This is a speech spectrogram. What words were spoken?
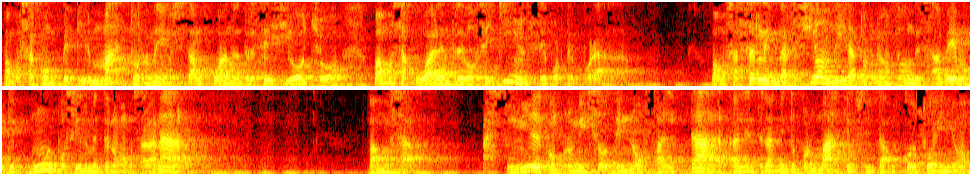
Vamos a competir más torneos. Estamos jugando entre 6 y 8, vamos a jugar entre 12 y 15 por temporada. Vamos a hacer la inversión de ir a torneos donde sabemos que muy posiblemente no vamos a ganar vamos a asumir el compromiso de no faltar al entrenamiento por más que nos sintamos con sueño,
